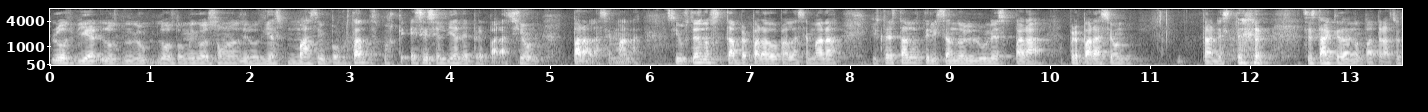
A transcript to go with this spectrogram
los, los, los, domingos son uno de los días más importantes porque ese es el día de preparación para la semana. Si ustedes no están preparados para la semana y ustedes están utilizando el lunes para preparación, están, este, se están quedando para atrás, ¿ok,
